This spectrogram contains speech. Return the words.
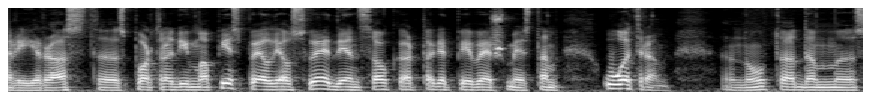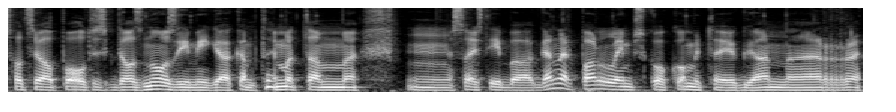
arī rast sporta radījumā piespēli jau svētdien, savukārt tagad pievēršamies tam otram. Nu, tādam kādam sociāli politiski daudz nozīmīgākam tematam mm, saistībā gan ar Paralimpisko komiteju, gan ar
